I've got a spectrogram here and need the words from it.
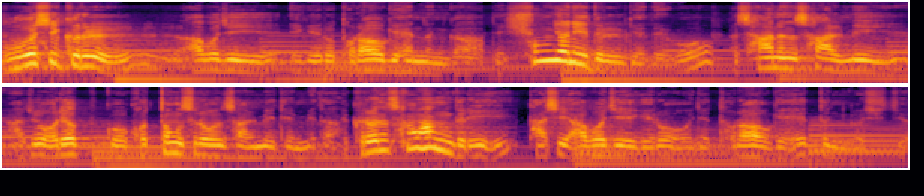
무엇이 그를 아버지에게로 돌아오게 했는가? 흉년이 들게 되고 사는 삶이 아주 어렵고 고통스러운 삶이 됩니다. 그런 상황들이 다시 아버지에게로 이제 돌아오게 했던 것이죠.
